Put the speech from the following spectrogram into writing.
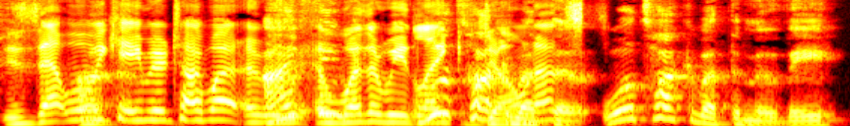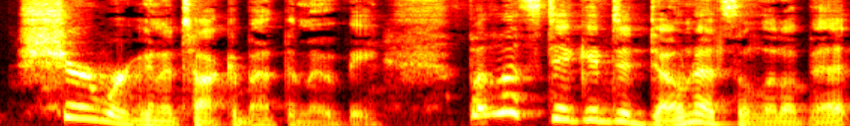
Is that what we Uh, came here to talk about? Uh, Whether we we'll like about donuts? the, we'll talk about the movie. Sure, we're going to talk about the movie, but let's dig into donuts a little bit.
